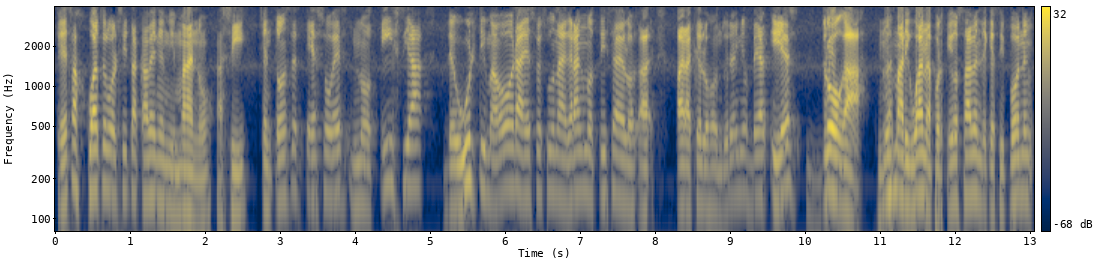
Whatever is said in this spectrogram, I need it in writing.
que esas cuatro bolsitas caben en mi mano, así, entonces eso es noticia de última hora, eso es una gran noticia de los, ah, para que los hondureños vean, y es droga, no es marihuana, porque ellos saben de que si ponen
